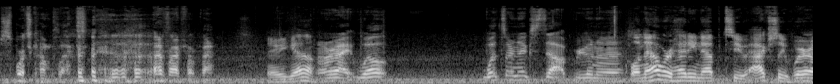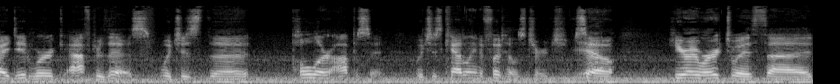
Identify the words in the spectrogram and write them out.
Sports Complex. there you go All right. Well, what's our next stop? We're gonna. Well, now we're heading up to actually where I did work after this, which is the polar opposite, which is Catalina Foothills Church. So here I worked with, uh,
